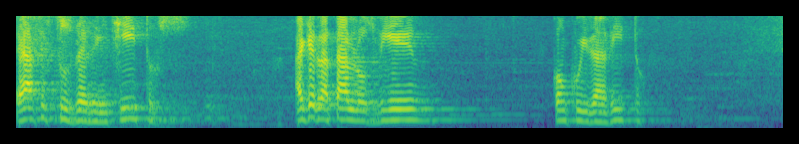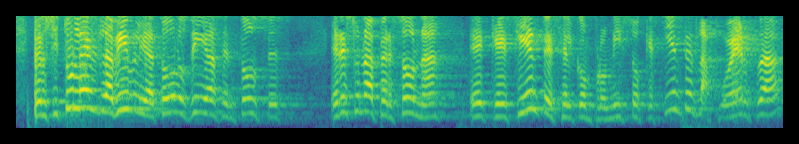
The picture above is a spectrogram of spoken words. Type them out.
haces tus berrinchitos. Hay que tratarlos bien, con cuidadito. Pero si tú lees la Biblia todos los días, entonces eres una persona eh, que sientes el compromiso, que sientes la fuerza,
